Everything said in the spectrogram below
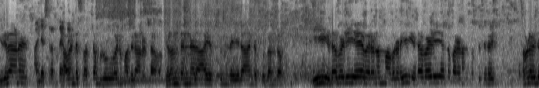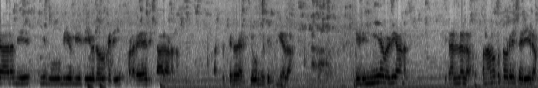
ഇതിലാണ് അവന്റെ ശ്രദ്ധ മുഴുവനും അതിലാണ് ഉണ്ടാവുക ഇളം തെന്നലായെത്തും ലൈലാന്റെ സുഗന്ധം. ഈ ഇടവഴിയെ വരണം അവരുടെ ഈ ഇടവഴി എന്ന് പറയുന്നത് സത്യത്തിൽ നമ്മുടെ വിചാരം ഈ ഈ ഭൂമിയും ഈ ജീവിതവും ഇനി വളരെ വിശാലാണെന്നാണ് സത്യത്തിൽ ഏറ്റവും ഇടുങ്ങിയതാണ് ഇടുങ്ങിയ വഴിയാണത്. ഇതല്ലല്ലോ. അപ്പൊ നമുക്കിപ്പോ ഇവിടെ ഈ ശരീരം.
